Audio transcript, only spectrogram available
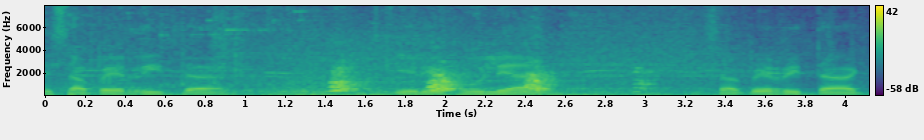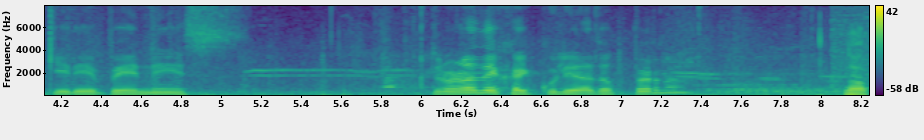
Esa perrita quiere culiar. Esa perrita quiere penes. ¿Tú no las dejas culiar a tus pernas? No,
